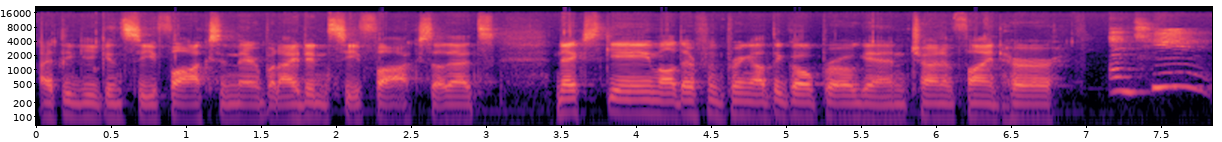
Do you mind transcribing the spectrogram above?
I think you can see Fox in there, but I didn't see Fox. So, that's next game. I'll definitely bring out the GoPro again, trying to find her. And she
